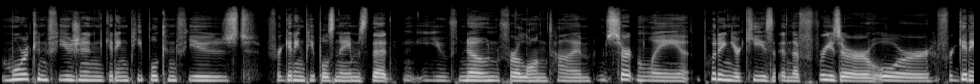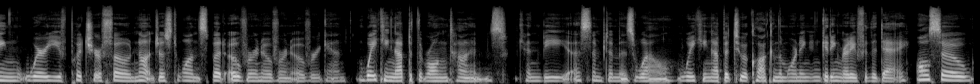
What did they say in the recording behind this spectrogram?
more confusion, getting people confused, forgetting people's names that you've known for a long time. Certainly putting your keys in the freezer or forgetting where you've put your phone, not just once, but over and over and over again. Waking up at the wrong times can be a symptom as well. Waking up at two o'clock in the morning and getting ready for the day. Also,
